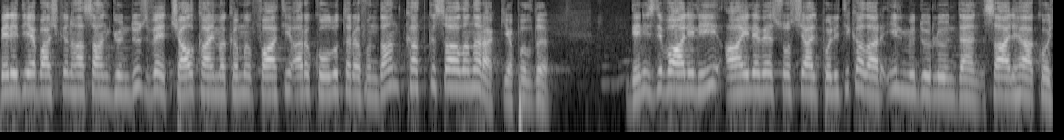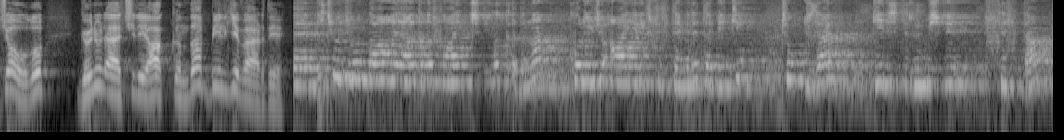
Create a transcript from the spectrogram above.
Belediye Başkanı Hasan Gündüz ve Çal Kaymakamı Fatih Arıkoğlu tarafından katkı sağlanarak yapıldı. Denizli Valiliği Aile ve Sosyal Politikalar İl Müdürlüğü'nden Saliha Kocaoğlu, Gönül Elçiliği hakkında bilgi verdi. Ee, bir çocuğun daha hayatına sahip çıkmak adına koruyucu ailelik sistemi de tabii ki çok güzel geliştirilmiş bir sistem.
